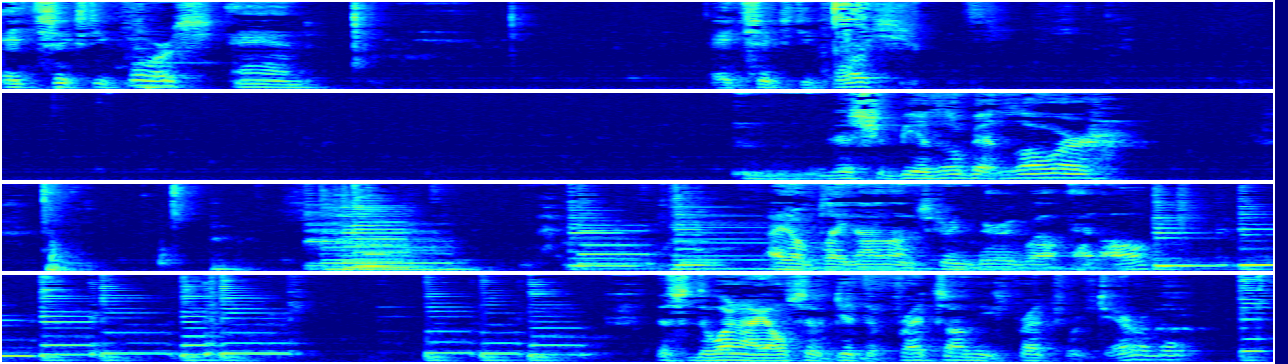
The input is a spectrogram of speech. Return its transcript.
8 64ths and 8 64ths. This should be a little bit lower. I don't play nylon string very well at all. This is the one I also did the frets on. These frets were terrible. I'm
